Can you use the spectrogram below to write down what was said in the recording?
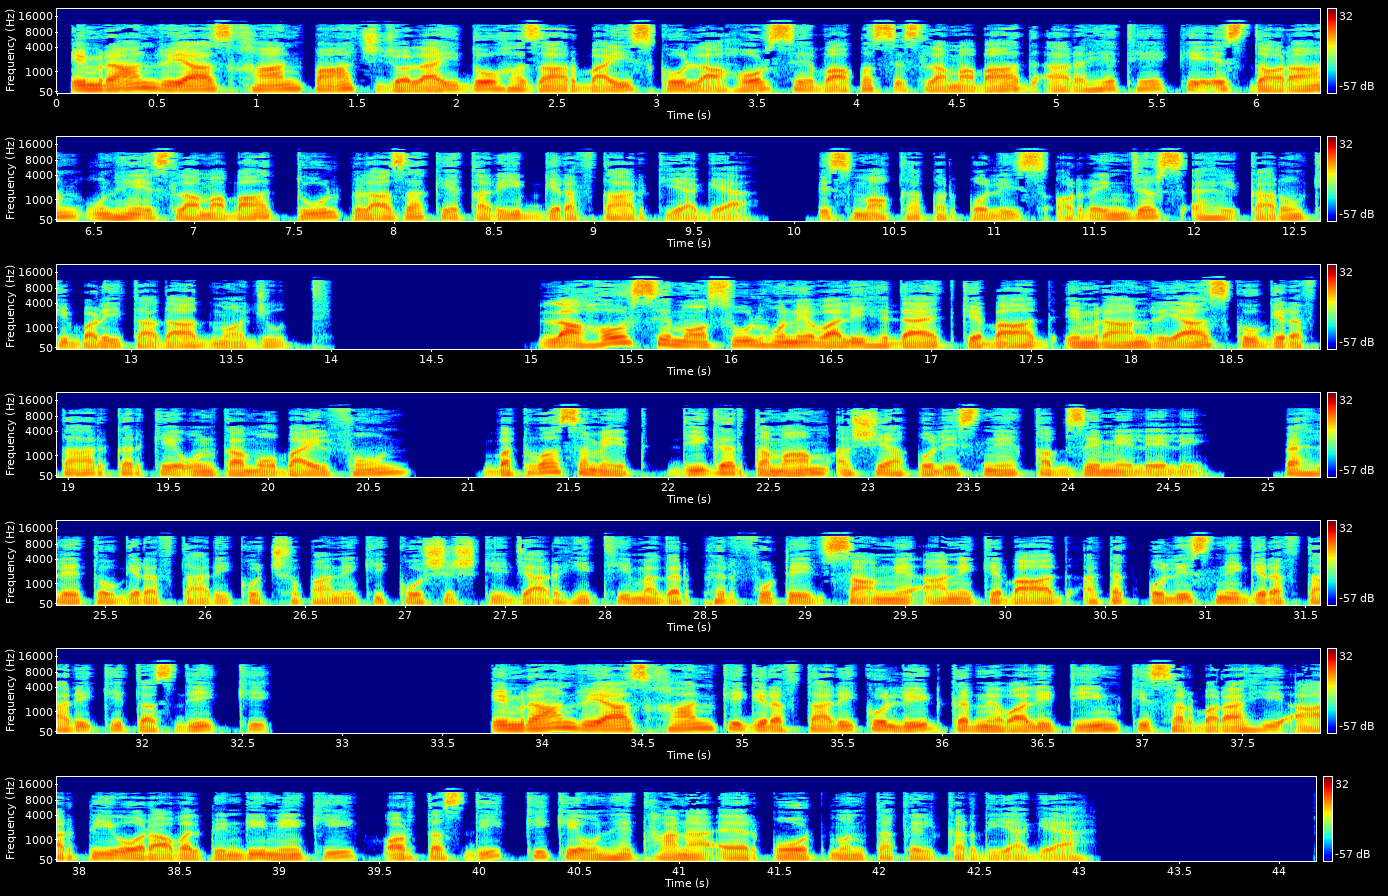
इमरान रियाज खान 5 जुलाई 2022 को लाहौर से वापस इस्लामाबाद आ रहे थे कि इस दौरान उन्हें इस्लामाबाद टूल प्लाजा के करीब गिरफ़्तार किया गया। इस मौके पर पुलिस और रेंजर्स अहलकारों की बड़ी तादाद मौजूद थी। लाहौर से मौसूल होने वाली हिदायत के बाद इमरान रियाज को गिरफ़्तार करके उनका मोबाइल फ़ोन बटवा समेत दीगर तमाम अशिया पुलिस ने कब्जे में ले ली। पहले तो गिरफ्तारी को छुपाने की कोशिश की जा रही थी, मगर फिर फुटेज सामने आने के बाद अटक पुलिस ने गिरफ्तारी की तस्दीक की। इमरान रियाज खान की गिरफ्तारी को लीड करने वाली टीम की सरबराही आरपीओ रावलपिंडी ने की और तस्दीक की कि उन्हें थाना एयरपोर्ट मुंतकिल कर दिया गया है।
